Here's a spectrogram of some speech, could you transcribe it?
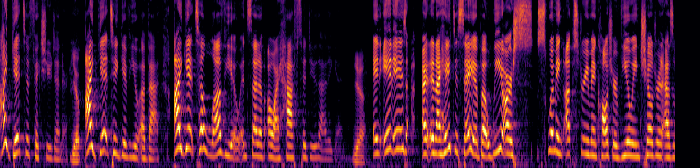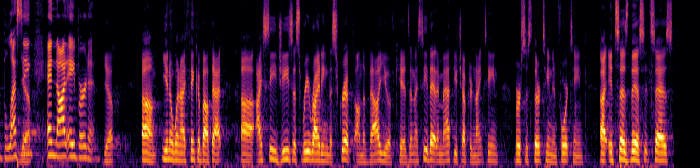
I get to fix you dinner. Yep. I get to give you a bath. I get to love you instead of, oh, I have to do that again. Yeah. And it is, and I hate to say it, but we are s- swimming upstream in culture, viewing children as a blessing yep. and not a burden. Yep. Um, you know, when I think about that, uh, I see Jesus rewriting the script on the value of kids, and I see that in Matthew chapter 19, verses 13 and 14. Uh, it says this it says,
